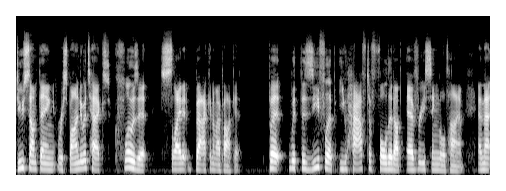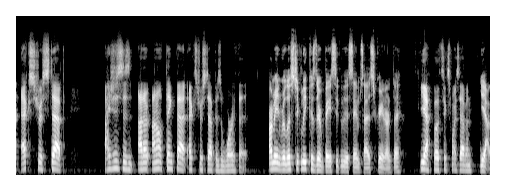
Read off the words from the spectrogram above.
do something, respond to a text, close it, slide it back into my pocket. But with the Z Flip, you have to fold it up every single time. And that extra step I just is I don't I don't think that extra step is worth it. I mean, realistically, because they're basically the same size screen, aren't they? Yeah, both 6.7. Yeah.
